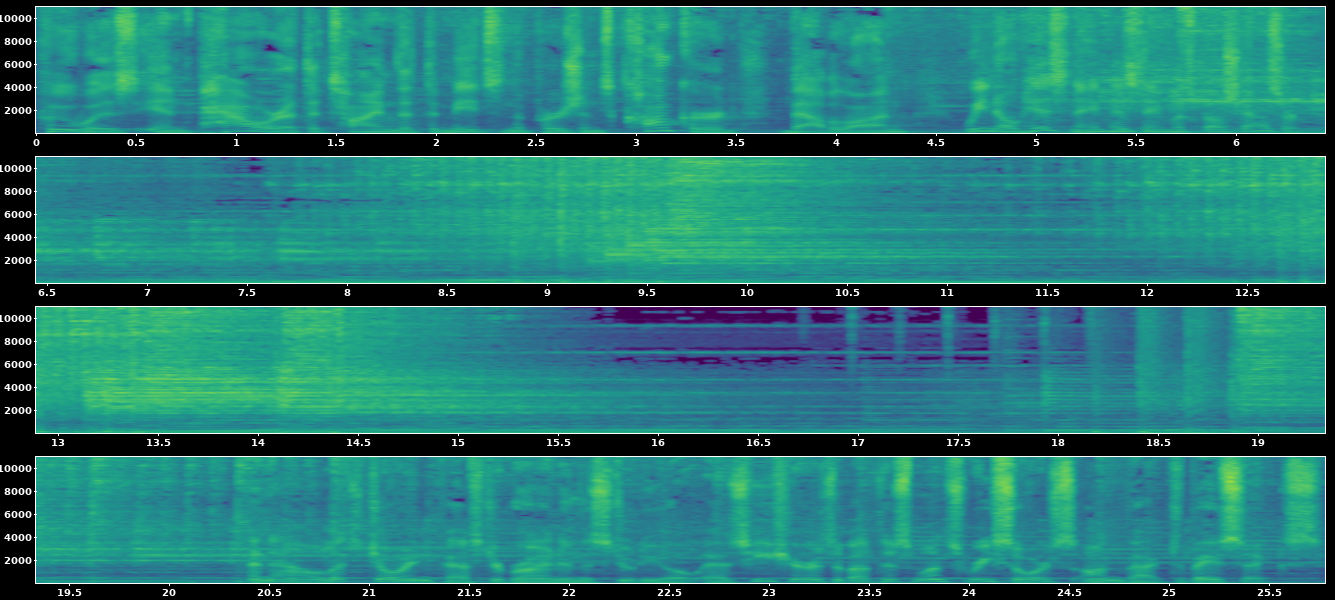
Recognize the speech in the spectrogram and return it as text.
who was in power at the time that the Medes and the Persians conquered Babylon, we know his name. His name was Belshazzar. And now let's join Pastor Brian in the studio as he shares about this month's resource on Back to Basics.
